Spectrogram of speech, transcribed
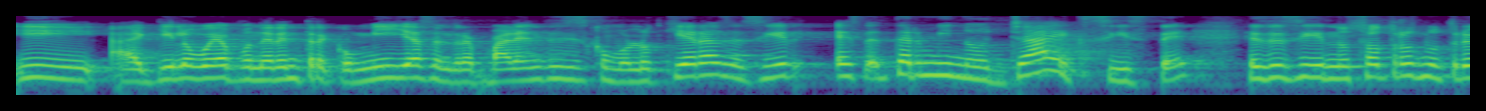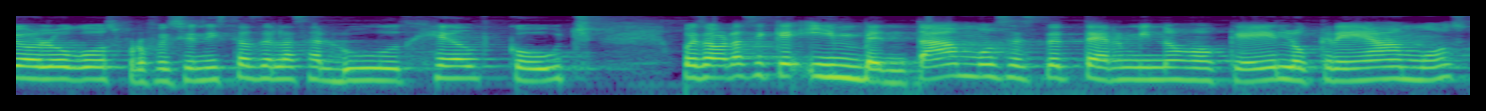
Y aquí lo voy a poner entre comillas, entre paréntesis, como lo quieras decir, este término ya existe, es decir, nosotros nutriólogos, profesionistas de la salud, health coach, pues ahora sí que inventamos este término, ok, lo creamos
